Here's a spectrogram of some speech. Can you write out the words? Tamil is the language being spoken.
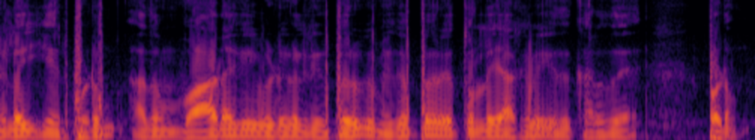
நிலை ஏற்படும். அதுவும் வாடகை வீடுகளில் இருப்பவருக்கு மிகப்பெரிய தொல்லையாகவே இது கருதப்படும்.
